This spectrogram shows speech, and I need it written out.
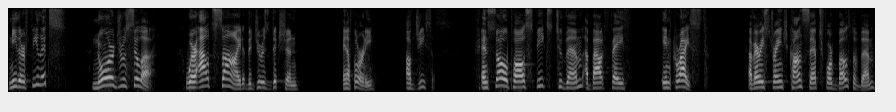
neither Felix nor Drusilla were outside the jurisdiction and authority of Jesus. And so, Paul speaks to them about faith in Christ. a very strange concept for both of them,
